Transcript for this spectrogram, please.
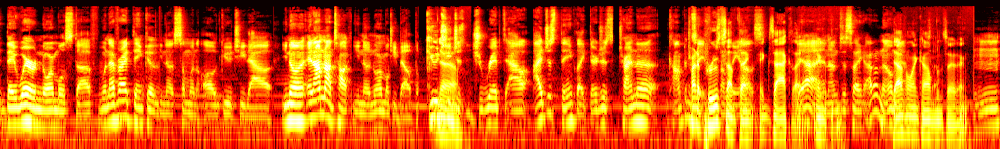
they wear normal stuff. Whenever I think of you know someone all Gucci'd out, you know, and I'm not talking you know normal Gucci belt, but Gucci No. just dripped out. I just think like they're just trying to compensate, trying to prove something. something. Exactly. Yeah, And and I'm just like I don't know, definitely compensating. Man. Mhm.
